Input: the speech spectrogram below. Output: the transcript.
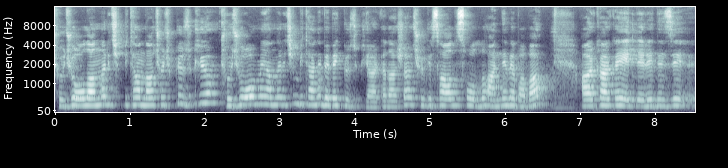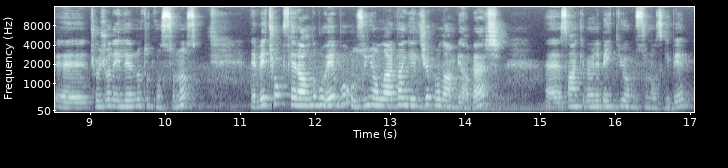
Çocuğu olanlar için bir tane daha çocuk gözüküyor. Çocuğu olmayanlar için bir tane bebek gözüküyor arkadaşlar. Çünkü sağlı sollu anne ve baba arka arkaya ellerinizi e, çocuğun ellerini tutmuşsunuz. E, ve çok ferahlı bu ve bu uzun yollardan gelecek olan bir haber. E, sanki böyle bekliyor musunuz gibi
